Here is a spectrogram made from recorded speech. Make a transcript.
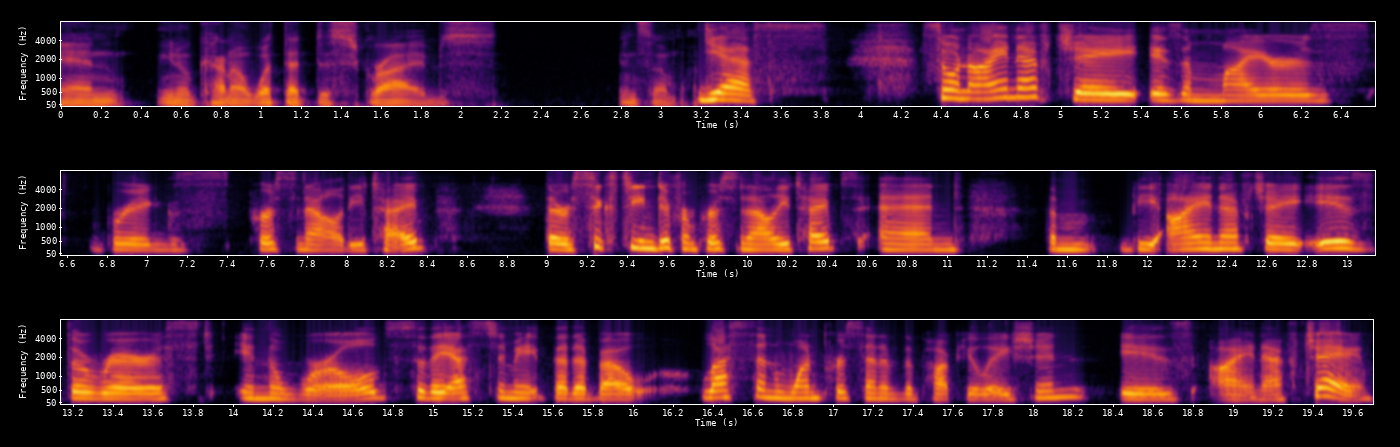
and you know, kind of what that describes in someone? Yes. So an INFJ is a Myers Briggs personality type. There are 16 different personality types, and the, the INFJ is the rarest in the world. So they estimate that about less than 1% of the population is INFJ.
